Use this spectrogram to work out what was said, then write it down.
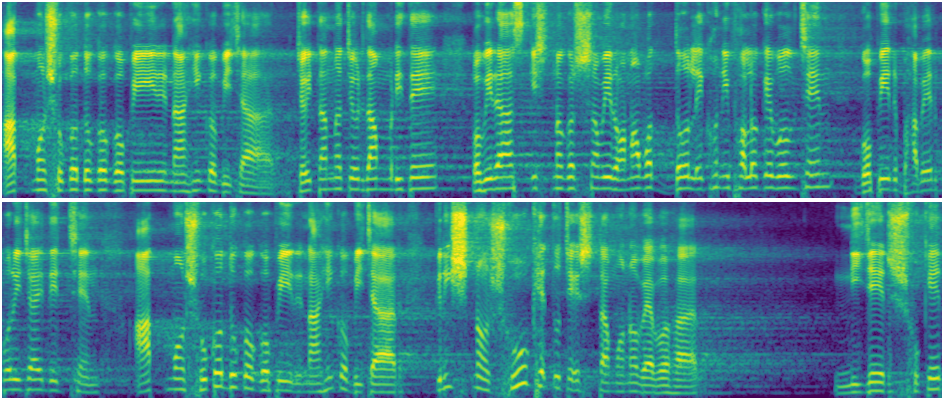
আত্মসুখ দুঃখ গোপীর নাহিক বিচার। চৈতন্য চরিতামৃতে কবিরাজ কৃষ্ণ গোস্বামীর অনবদ্য লেখনী ফলকে বলছেন, গোপীর ভাবের পরিচয় দিচ্ছেন। আত্মসুখ দুঃখ গোপীর নাহিক বিচার, কৃষ্ণ সুখ হেতু চেষ্টা মনোব্যবহার। নিজের সুখের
